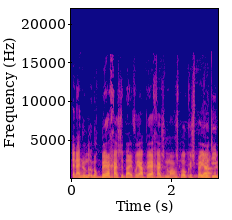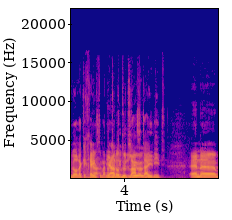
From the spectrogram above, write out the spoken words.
En hij noemde ook nog Berghuis erbij. Van ja, Berghuis is normaal gesproken een speler Ja. die hem wel lekker geeft. Ja, Maar dat doet dat hij de laatste tijd niet. niet. En ehm,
